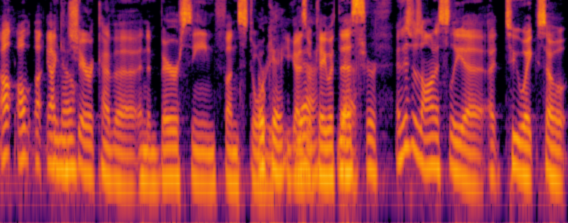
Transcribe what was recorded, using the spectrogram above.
I'll, I'll, I can know? share kind of a, an embarrassing, fun story. Okay, You guys yeah, okay with yeah, this? sure. And this was honestly a, a two week. So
